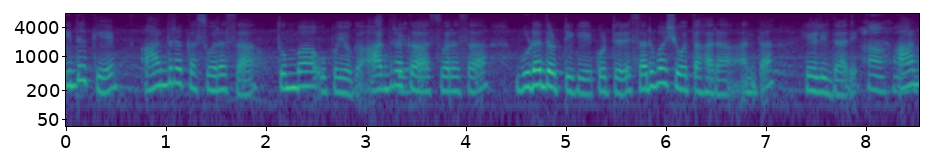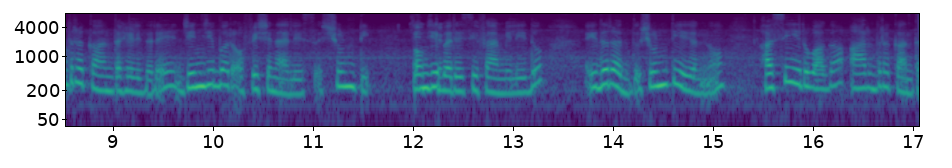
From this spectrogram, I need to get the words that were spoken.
ಇದಕ್ಕೆ ಆರ್ದ್ರಕ ಸ್ವರಸ ತುಂಬ ಉಪಯೋಗ. ಆರ್ದ್ರಕ ಸ್ವರಸ ಗುಡದೊಟ್ಟಿಗೆ ಕೊಟ್ಟರೆ ಸರ್ವಶೋತಹರ ಅಂತ ಹೇಳಿದ್ದಾರೆ. ಆರ್ದ್ರಕ ಅಂತ ಹೇಳಿದರೆ ಜಿಂಜಿಬರ್ ಆಫಿಷಿನಾಲಿಸ್ ಶುಂಠಿ. ಜಿಂಜಿಬರೆಸಿ ಫ್ಯಾಮಿಲಿದು ಇದರದ್ದು ಶುಂಠಿಯನ್ನು ಹಸಿ ಇರುವಾಗ ಆರ್ದ್ರಕ ಅಂತ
